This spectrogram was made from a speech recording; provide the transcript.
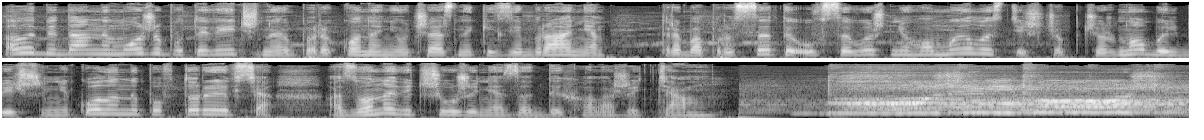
Але біда не може бути вічною. Переконані учасники зібрання. Треба просити у Всевишнього милості, щоб Чорнобиль більше ніколи не перетворився, а зона відчуження задихала життям. Боже мій Боже!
